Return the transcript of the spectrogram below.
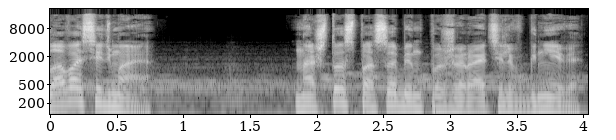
Глава 7. На что способен пожиратель в гневе?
